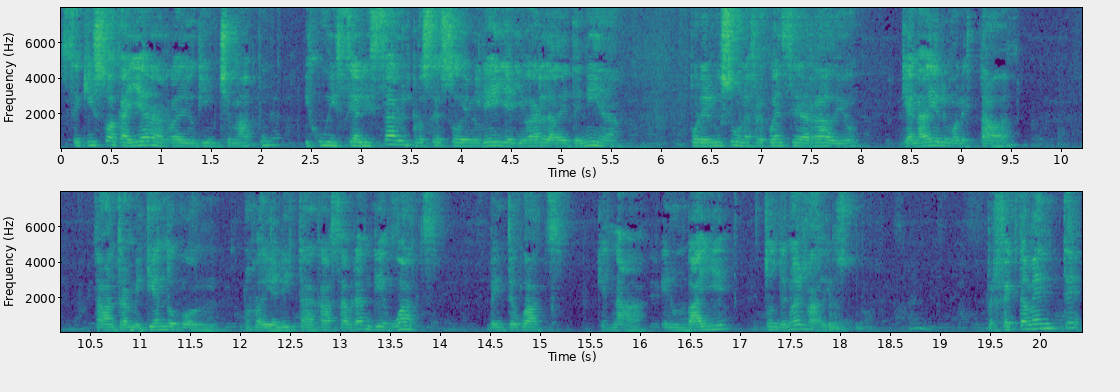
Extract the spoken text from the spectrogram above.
se quiso acallar a Radio Quinchemapu y judicializar el proceso de Mireia y llevarla detenida por el uso de una frecuencia de radio que a nadie le molestaba, estaban transmitiendo con los radialistas acá, sabrán, 10 watts, 20 watts, que es nada, en un valle donde no hay radios. Perfectamente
